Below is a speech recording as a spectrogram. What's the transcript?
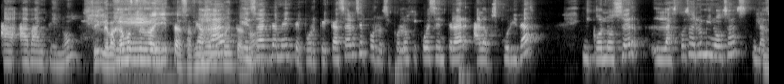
a, avante, ¿no? Sí, le bajamos Eh, tres rayitas a fin de cuentas, ¿no? Exactamente, porque casarse por lo psicológico es entrar a la oscuridad y conocer las cosas luminosas y las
